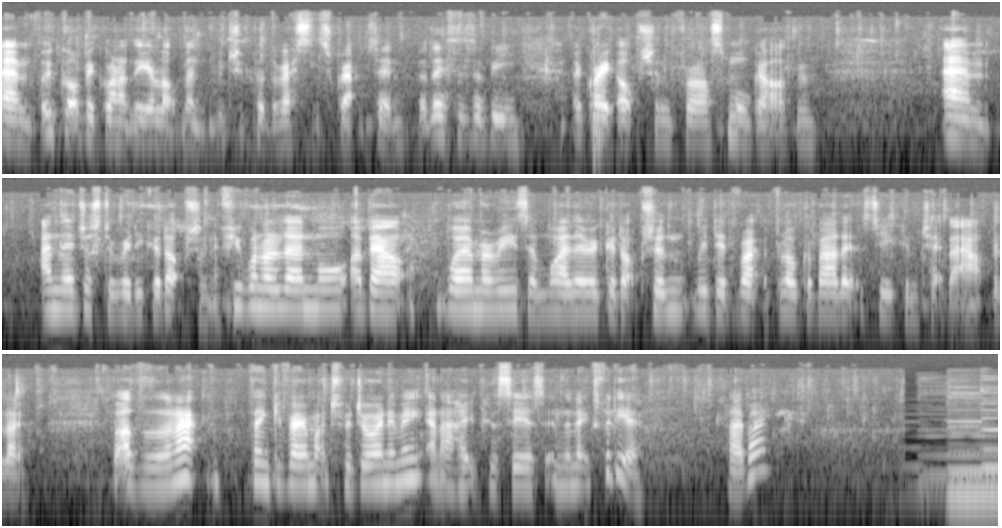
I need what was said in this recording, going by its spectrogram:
Um, we've got a big one at the allotment, which we put the rest of the scraps in, but this is a, a great option for our small garden. Um, and they're just a really good option. If you want to learn more about wormeries and why they're a good option, we did write a blog about it, so you can check that out below. But other than that, thank you very much for joining me, and I hope you'll see us in the next video. Bye bye.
